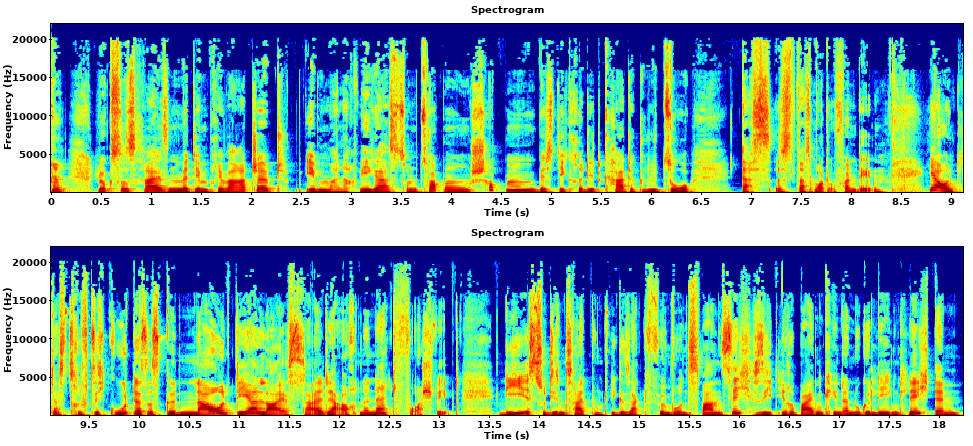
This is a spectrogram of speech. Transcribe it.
Luxusreisen mit dem Privatjet, eben mal nach Vegas zum Zocken, shoppen, bis die Kreditkarte glüht, so Das ist das Motto von denen. Ja, und das trifft sich gut. Das ist genau der Lifestyle, der auch Nanette vorschwebt. Die ist zu diesem Zeitpunkt, wie gesagt, 25, sieht ihre beiden Kinder nur gelegentlich, denn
